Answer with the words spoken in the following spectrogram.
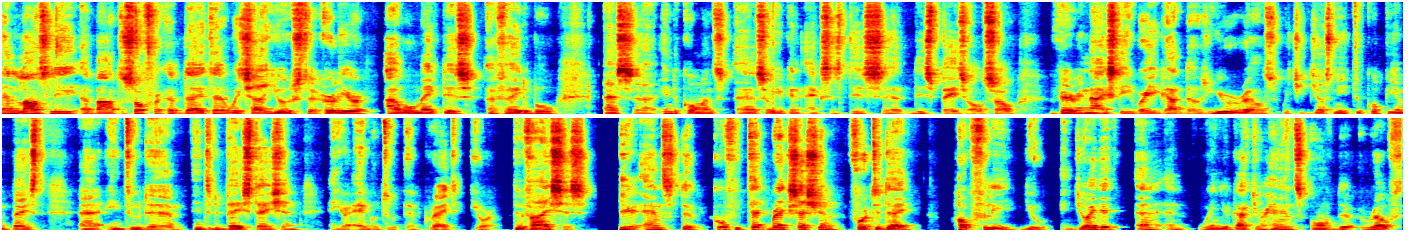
And lastly, about the software update, which I used earlier, I will make this available as uh, in the comments uh, so you can access this uh, this page also very nicely where you got those URLs which you just need to copy and paste into the into the base station and you're able to upgrade your devices. Here ends the coffee tech break session for today. Hopefully you enjoyed it uh, and when you got your hands on the Rove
